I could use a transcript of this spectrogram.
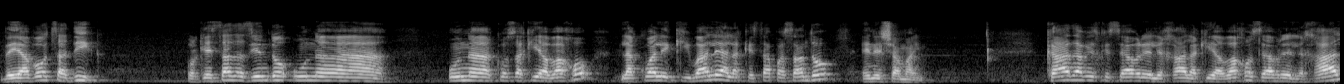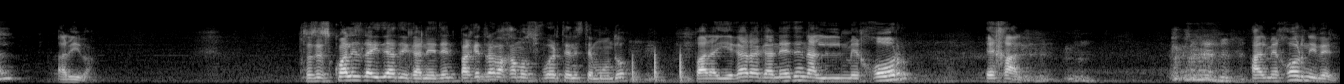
Veyavot tzadik. Porque estás haciendo una, una cosa aquí abajo, la cual equivale a la que está pasando en el Shamaim. Cada vez que se abre el ejal aquí abajo, se abre el ejal arriba. Entonces, ¿cuál es la idea de Ganeden? ¿Para qué trabajamos fuerte en este mundo? Para llegar a Ganeden al mejor ejal al mejor nivel.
